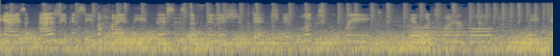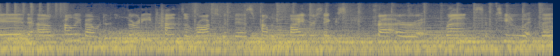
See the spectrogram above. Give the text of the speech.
Hey guys, as you can see behind me, this is the finished ditch. It looks great. It looks wonderful. We did um, probably about 30 tons of rocks with this, probably five or six or runs to the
